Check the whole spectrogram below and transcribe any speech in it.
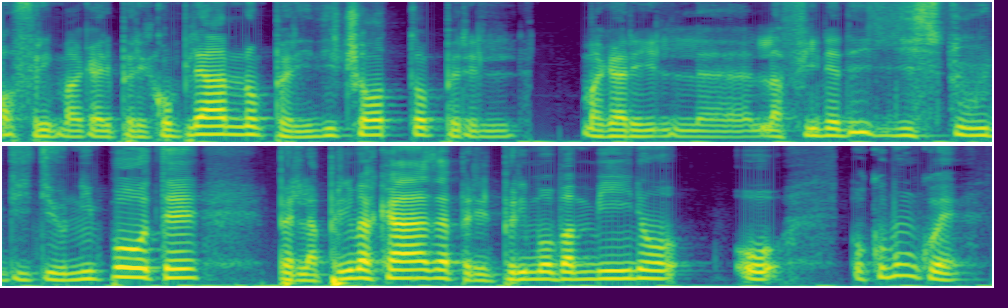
Offri magari per il compleanno, per i 18, per il magari il, la fine degli studi di un nipote, per la prima casa, per il primo bambino o, o comunque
